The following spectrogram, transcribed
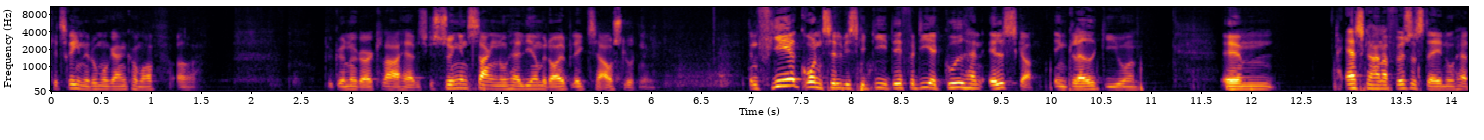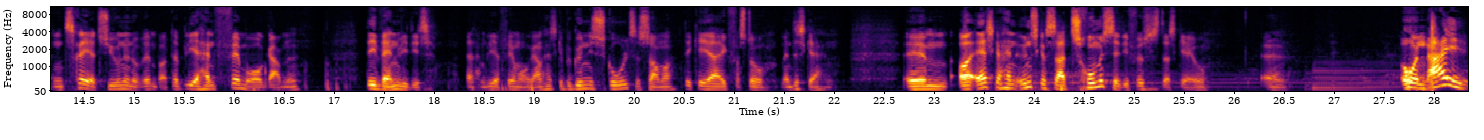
Katrine, du må gerne komme op og begynde at gøre klar her. Vi skal synge en sang nu her lige om et øjeblik til afslutning. Den fjerde grund til, at vi skal give, det er fordi, at Gud han elsker en glad giver. Øhm, Asger han har fødselsdag nu her den 23. november. Der bliver han fem år gammel. Det er vanvittigt, at han bliver fem år gammel. Han skal begynde i skole til sommer. Det kan jeg ikke forstå, men det skal han. Øhm, og Asger han ønsker sig et trommesæt i fødselsdagsgave. Øh. Åh øh. oh, nej!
